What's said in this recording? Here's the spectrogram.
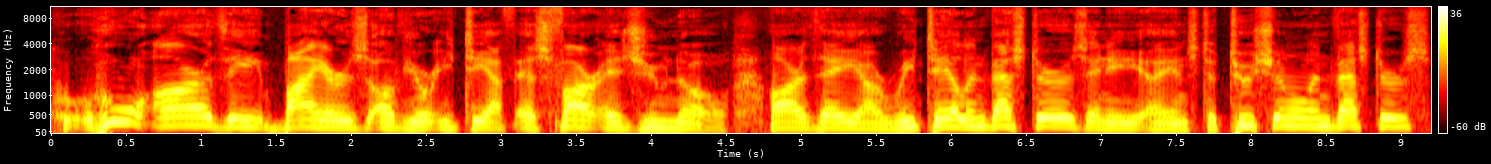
who are the buyers of your ETF as far as you know? Are they uh, retail investors, any uh, institutional investors?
